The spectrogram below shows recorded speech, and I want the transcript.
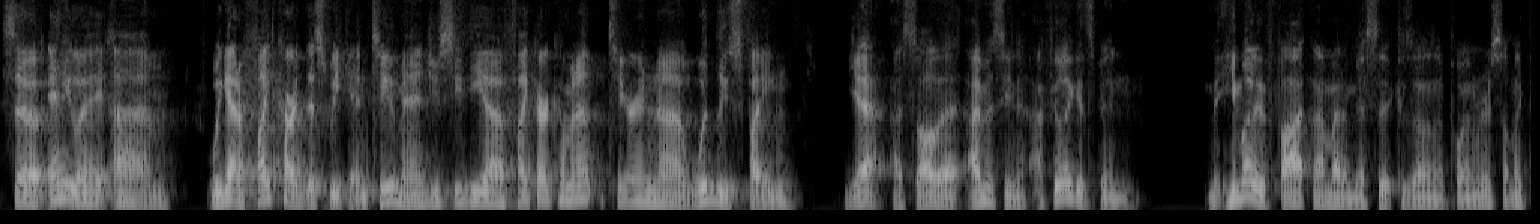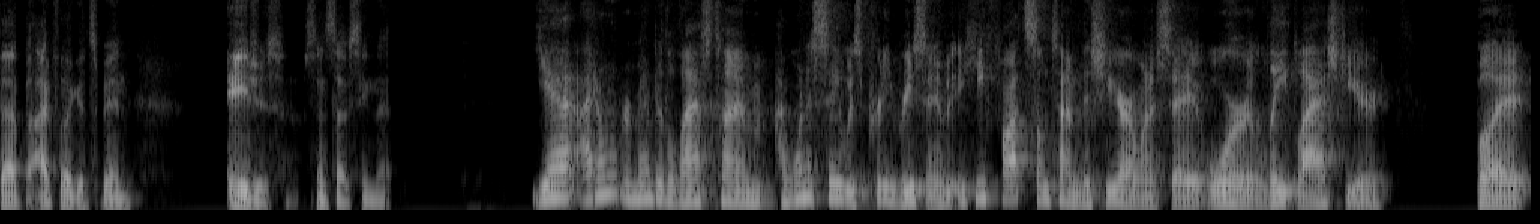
so anyway, um, we got a fight card this weekend too, man. Did you see the uh, fight card coming up? Tyron uh, Woodley's fighting. yeah, I saw that. I haven't seen it. I feel like it's been. He might have fought, and I might have missed it because I was on an appointment or something like that. But I feel like it's been ages since I've seen that. Yeah, I don't remember the last time. I want to say it was pretty recent. He fought sometime this year, I want to say, or late last year. But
